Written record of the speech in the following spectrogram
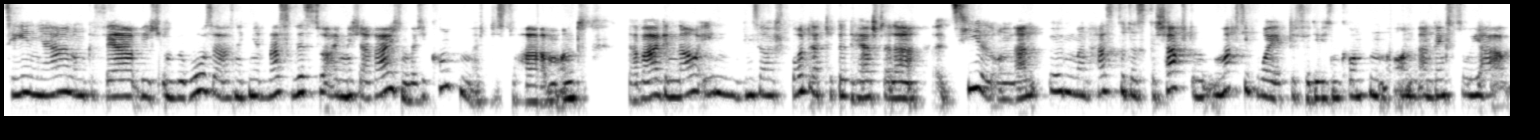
zehn Jahren ungefähr, wie ich im Büro saß, nicht mir, was willst du eigentlich erreichen? Welche Kunden möchtest du haben? Und da war genau eben dieser Sportartikelhersteller äh, Ziel. Und dann irgendwann hast du das geschafft und machst die Projekte für diesen Kunden. Und dann denkst du, ja,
